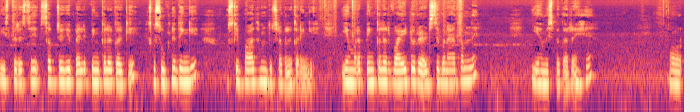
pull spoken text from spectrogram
इस तरह से सब जगह पहले पिंक कलर करके इसको सूखने देंगे। उसके बाद हम दूसरा कलर करेंगे। ये हमारा पिंक कलर वाइट और रेड से बनाया था हमने। ये हम इस पर कर रहे हैं। और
